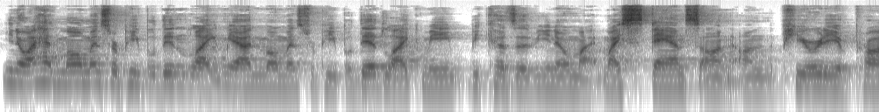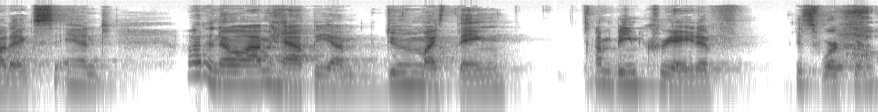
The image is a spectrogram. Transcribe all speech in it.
you know, I had moments where people didn't like me. I had moments where people did like me because of, you know, my, my stance on, on the purity of products. And I don't know, I'm happy. I'm doing my thing. I'm being creative. It's working.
